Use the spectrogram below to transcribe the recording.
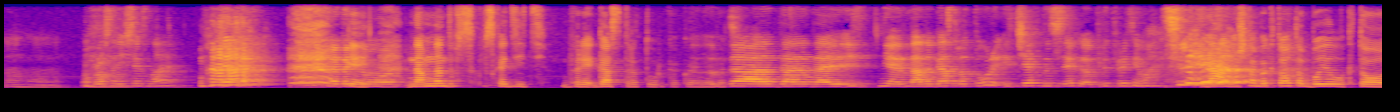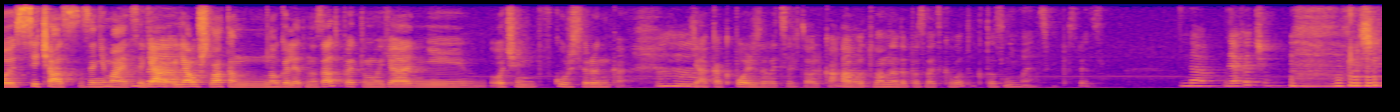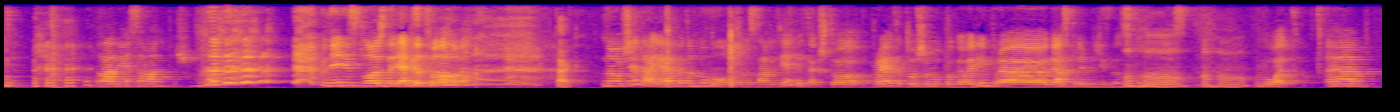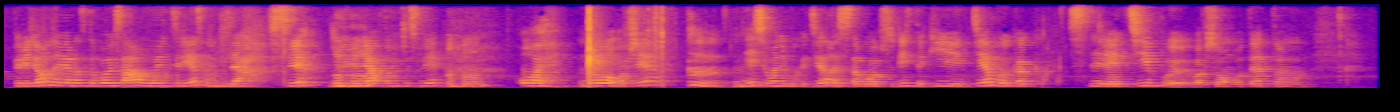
Мы просто не всех знаем. Я так думаю. Нам надо сходить в гастротур какой-нибудь. Да, да, да. Не, надо гастротур и чекнуть всех предпринимателей. Да, но чтобы кто-то был, кто сейчас занимается. Да. Я, я ушла там много лет назад, поэтому я не очень в курсе рынка. Угу. Я как пользователь только. А да. А вот вам надо позвать кого-то, кто занимается непосредственно. Да, я хочу. Пишите. Ладно, я сама напишу. Мне не сложно, я готова. Так, ну, вообще, да, я об этом думала уже на самом деле, так что про это тоже мы поговорим, про гастробизнес uh-huh, у нас. Uh-huh. Вот. Э, перейдем, наверное, с тобой к самому интересному для всех, для uh-huh. меня в том числе. Uh-huh. Ой, ну, вообще, мне сегодня бы хотелось с тобой обсудить такие темы, как стереотипы во всем вот этом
